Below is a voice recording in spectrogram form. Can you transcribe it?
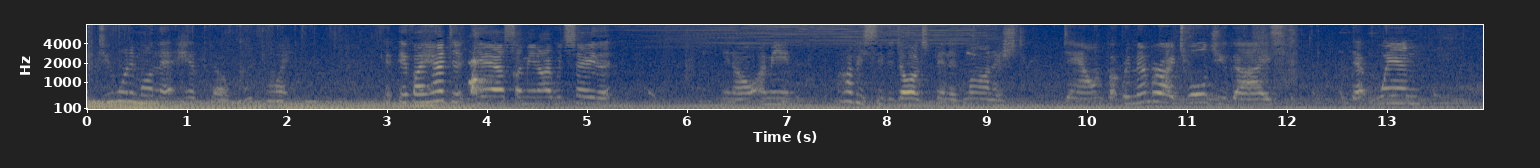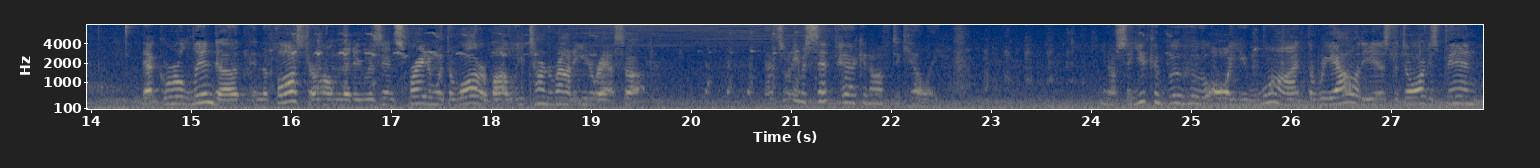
I do want him on that hip though. Good boy. If I had to guess, I mean, I would say that, you know, I mean, obviously the dog's been admonished down, but remember I told you guys that when that girl Linda in the foster home that he was in sprayed him with the water bottle, he turned around to eat her ass up. That's when he was sent packing off to Kelly. You know, so you can boohoo all you want. The reality is the dog has been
